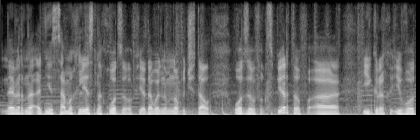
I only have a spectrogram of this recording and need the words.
Наверное, одни из самых лестных отзывов. Я довольно много читал отзывов экспертов о играх. И вот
